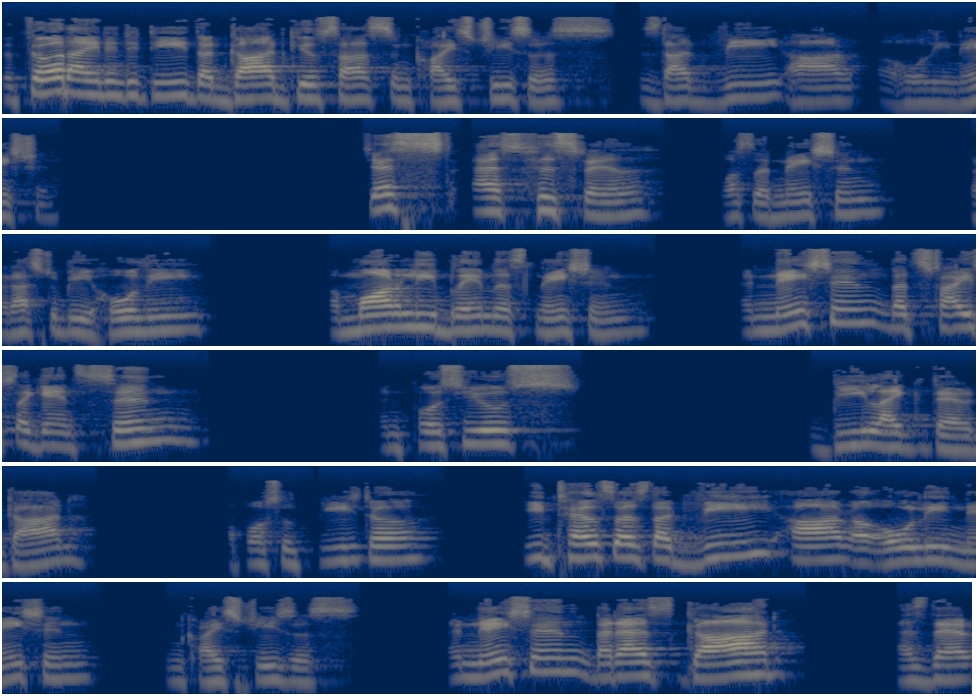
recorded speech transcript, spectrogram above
The third identity that God gives us in Christ Jesus is that we are a holy nation. Just as Israel was a nation that has to be holy, a morally blameless nation, a nation that strives against sin and pursues be like their God. Apostle Peter, he tells us that we are a holy nation in Christ Jesus, a nation that has God as their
